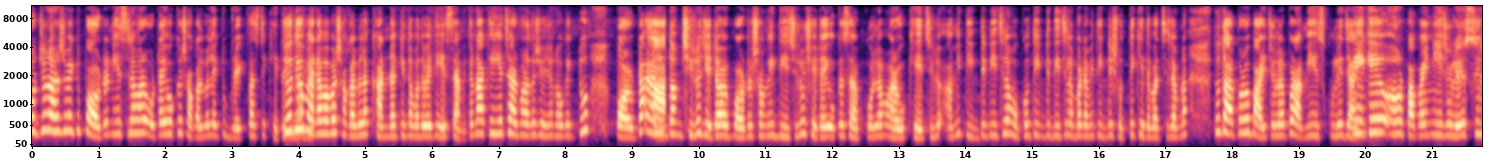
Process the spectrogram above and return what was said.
ওর জন্য আসার সময় একটু পরোটা নিয়ে এসেছিলাম আর ওটাই ওকে সকালবেলা একটু ব্রেকফাস্টে খেতে যদিও ম্যাডাম আবার সকালবেলা খান না কিন্তু আমাদের বাড়িতে এসে আমি তো না খেয়ে আর তো সেই জন্য ওকে একটু পরোটা আলুর দম ছিল যেটা পরোটার সঙ্গেই দিয়েছিল সেটাই ওকে সার্ভ করলাম আর ও খেয়েছিল। আমি তিনটে নিয়েছিলাম ওকেও তিনটে দিয়েছিলাম বাট আমি তিনটে সত্যিই খেতে পারছিলাম না। তো তারপর ও বাড়ি চলার পর আমি স্কুলে যাই। মেয়েকে ওর পাপাই নিয়ে চলে এসেছিল।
